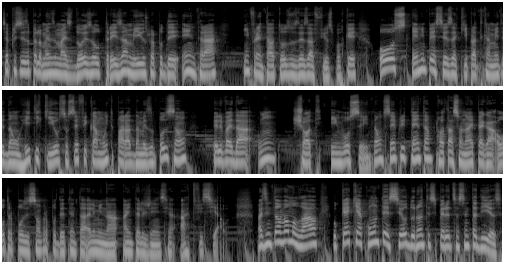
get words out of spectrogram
você precisa pelo menos mais dois ou três amigos para poder entrar enfrentar todos os desafios, porque os NPCs aqui praticamente dão hit kill, se você ficar muito parado na mesma posição, ele vai dar um shot em você. Então sempre tenta rotacionar e pegar outra posição para poder tentar eliminar a inteligência artificial. Mas então vamos lá, o que é que aconteceu durante esse período de 60 dias?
